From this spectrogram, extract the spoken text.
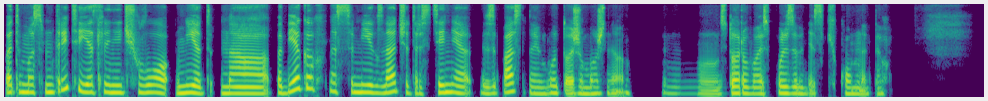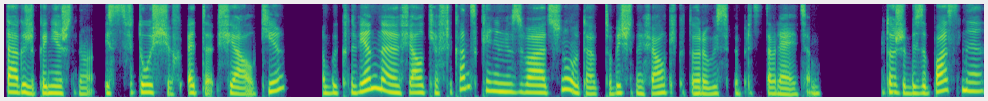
Поэтому смотрите, если ничего нет на побегах на самих, значит растение безопасно, его тоже можно здорово использовать в детских комнатах. Также, конечно, из цветущих это фиалки. Обыкновенные фиалки африканские они называются. Ну, это обычные фиалки, которые вы себе представляете. Тоже безопасные,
